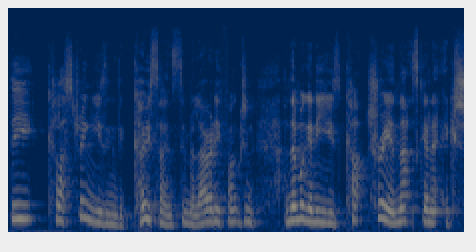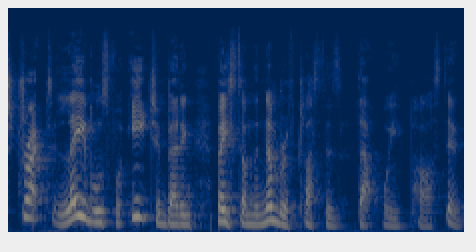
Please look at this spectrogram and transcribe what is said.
the clustering using the cosine similarity function. And then we're going to use cut tree, and that's going to extract labels for each embedding based on the number of clusters that we passed in.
